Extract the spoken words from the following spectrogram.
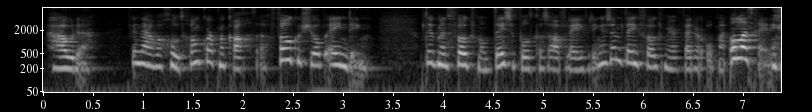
houden. Ik vind het eigenlijk wel goed. Gewoon kort maar krachtig. Focus je op één ding. Op dit moment focus me op deze podcastaflevering. En zo meteen focus meer verder op mijn online training.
